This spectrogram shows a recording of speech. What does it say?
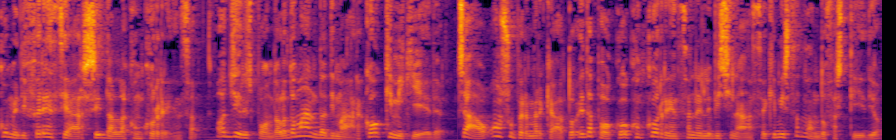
Come differenziarsi dalla concorrenza? Oggi rispondo alla domanda di Marco che mi chiede: Ciao, ho un supermercato e da poco ho concorrenza nelle vicinanze che mi sta dando fastidio.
